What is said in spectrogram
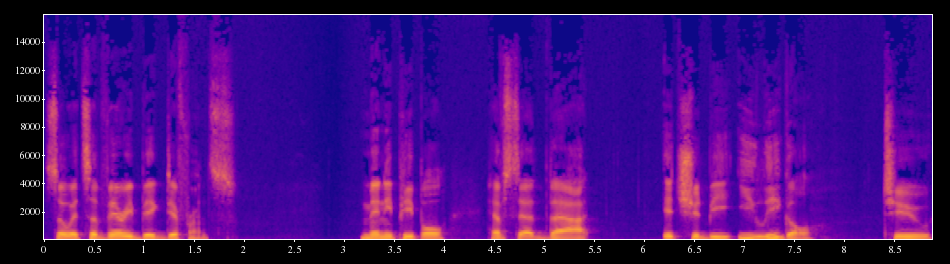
So it's a very big difference. Many people have said that it should be illegal to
